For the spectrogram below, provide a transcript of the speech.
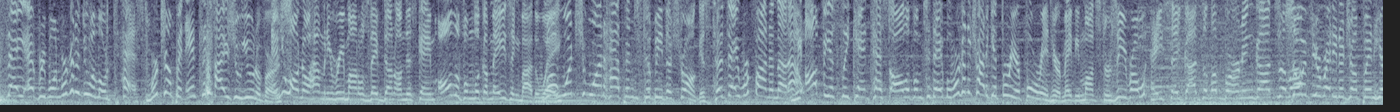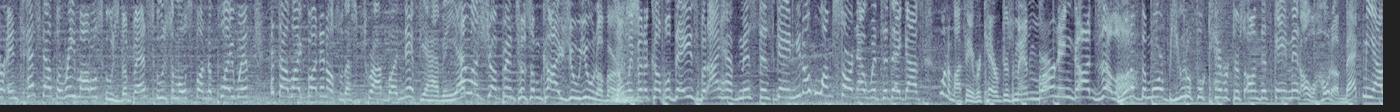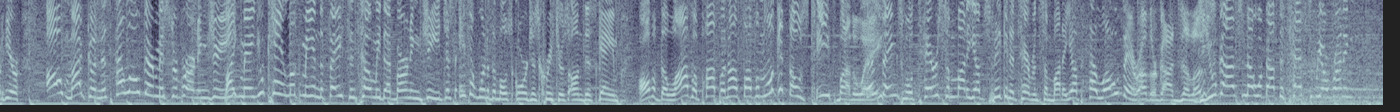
Today, everyone, we're gonna do a little test. We're jumping into Kaiju Universe. And you all know how many remodels they've done on this game. All of them look amazing, by the way. Well, which one happens to be the strongest? Today, we're finding that out. We obviously can't test all of them today, but we're gonna try to get three or four in here. Maybe Monster Zero, Heisei Godzilla, Burning Godzilla. So if you're ready to jump in here and test out the remodels, who's the best, who's the most fun to play with, hit that like button and also that subscribe button if you haven't yet. And let's jump into some Kaiju Universe. It's only been a couple days, but I have missed this game. You know who I'm starting out with today, guys? One of my favorite characters, man, Burning Godzilla. One of the more beautiful characters on this game, man. Oh, hold up, back me out here. Oh my goodness, hello there, Mr. Burning G. Like, man, you can't look me in the face and tell me that Burning G just isn't one of the most gorgeous creatures on this game. All of the lava popping off of him. Look at those teeth, by the way. Them things will tear somebody up. Speaking of tearing somebody up, hello there, other Godzillas. Do you guys know about the test we are running?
